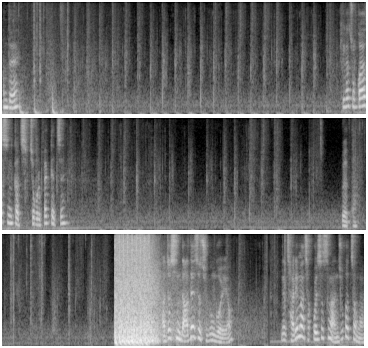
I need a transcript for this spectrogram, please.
한 대. 피가 좀 까였으니까 집 쪽으로 뺐겠지? 보였다. 아저씨는 나대서 죽은 거예요? 근데 자리만 잡고 있었으면 안 죽었잖아.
